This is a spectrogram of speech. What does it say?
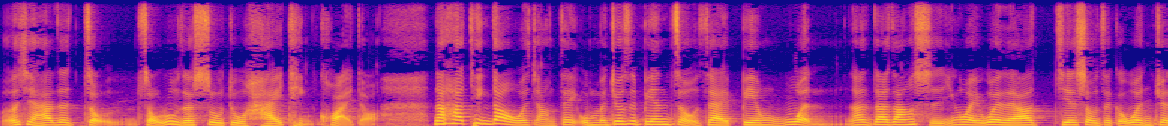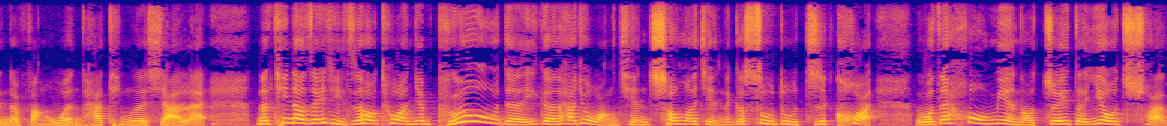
而且他的走走路的速度还挺快的。那他听到我讲这，我们就是边走在边问。那他当时因为为了要接受这个问卷的访问，他停了下来。那听到这一题之后，突然间噗的一个，他就往前冲，而且那个速度之快，我在后面哦追得又喘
